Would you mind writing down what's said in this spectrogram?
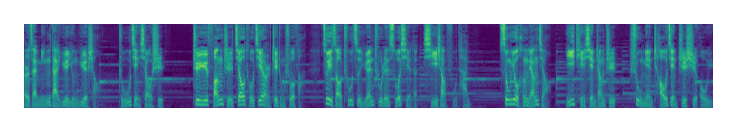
而在明代越用越少，逐渐消失。至于防止交头接耳这种说法，最早出自元初人所写的《席上府谈》。宋右横两脚，以铁线张之，数免朝见之时偶语，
